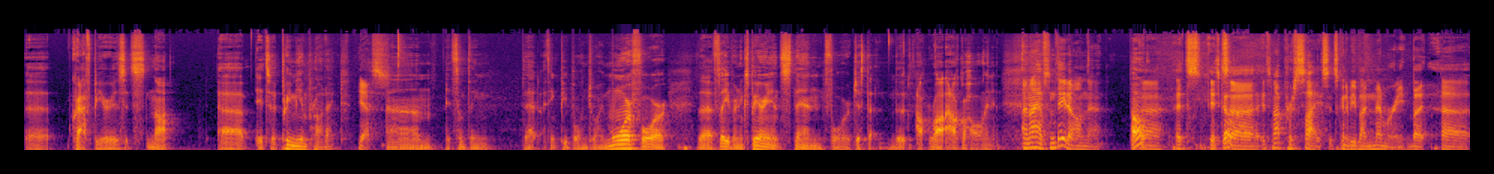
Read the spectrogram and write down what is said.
the uh, craft beer is it's not uh, it's a premium product. yes. Um, it's something that I think people enjoy more for the flavor and experience than for just the, the al- raw alcohol in it. and I have some data on that. Oh. uh, it's it's uh, it's not precise. It's going to be by memory. But uh,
